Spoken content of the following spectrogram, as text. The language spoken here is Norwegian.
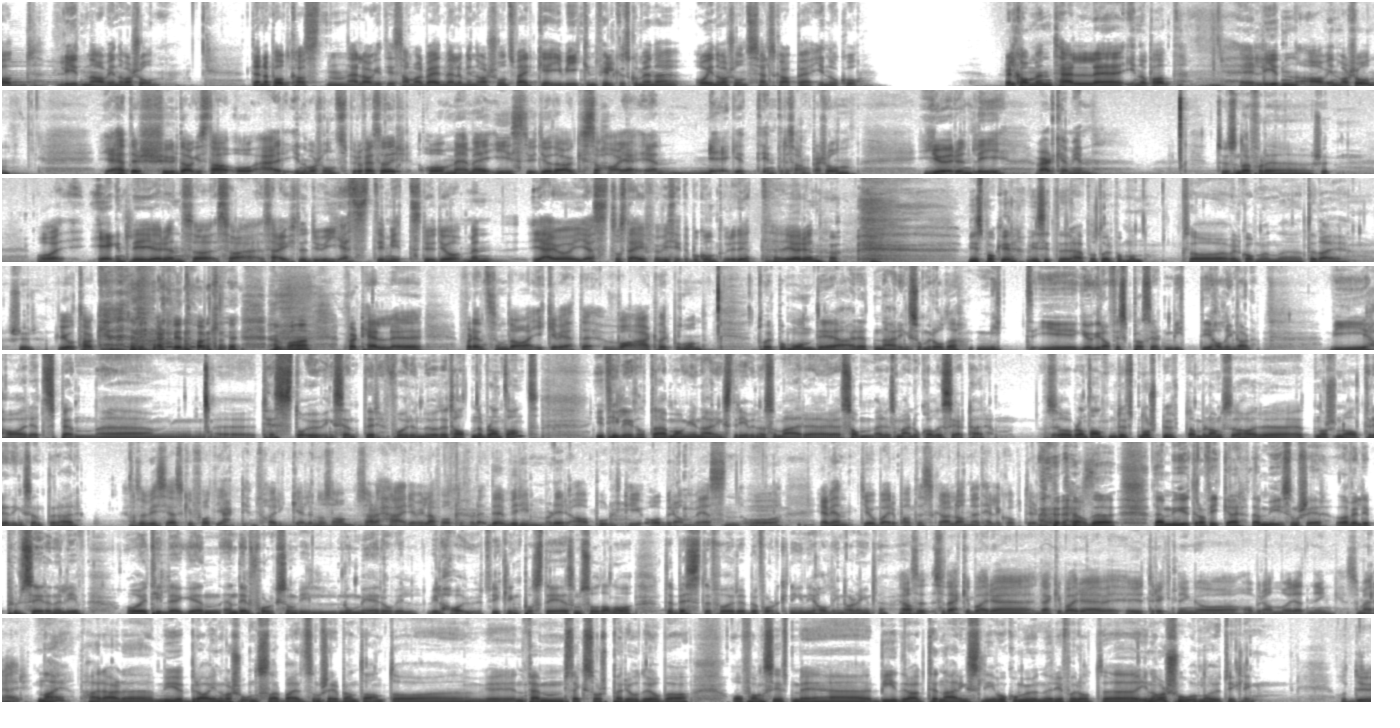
Innopod lyden av innovasjon. Denne podkasten er laget i samarbeid mellom Innovasjonsverket i Viken fylkeskommune og innovasjonsselskapet Innoco. Velkommen til eh, Innopod, eh, lyden av innovasjon. Jeg heter Sjur Dagestad og er innovasjonsprofessor. Og med meg i studio i dag så har jeg en meget interessant person. Jørund Lie, velkommen. Tusen takk for det, Sjur. Og egentlig, Jørund, så, så, så, er jo ikke du gjest i mitt studio, men jeg er jo gjest hos deg, for vi sitter på kontoret ditt, Jørund. vi spokker. Vi sitter her på Torpomoen, så velkommen eh, til deg, Sjur. Jo, takk. Hjertelig takk. Hva, fortell, eh, for den som da ikke vet det, hva er Torpomoen? Torpomoen det er et næringsområde midt i, geografisk plassert midt i Hallingdal. Vi har et spennende uh, test- og øvingssenter for nødetatene bl.a. I tillegg til at det er mange næringsdrivende som er, uh, som, som er lokalisert her. Så bl.a. Norsk Luftambulanse har uh, et nasjonalt treningssenter her. Altså Hvis jeg skulle fått hjerteinfarkt eller noe sånt, så er det her jeg ville ha fått det. For det, det vrimler av politi og brannvesen. Og jeg venter jo bare på at det skal lande et helikopter. ja, det, det, er mye trafikk her. Det er mye som skjer. Og det er veldig pulserende liv. Og i tillegg en, en, del folk som vil noe mer og vil, vil, ha utvikling på stedet som sådan. Og til beste for befolkningen i Hallingdal, egentlig. Ja, ja så, så det, er ikke bare, det ikke bare utrykning og, og brann og redning som er her? Nei, her er det mye bra innovasjonsarbeid som skjer bl.a. Og vi i en fem-seksårsperiode jobba offensivt med bidrag til næringsliv og kommuner i forhold til innovasjon og utvikling. Og du,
